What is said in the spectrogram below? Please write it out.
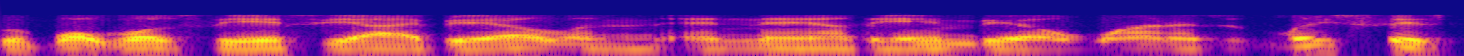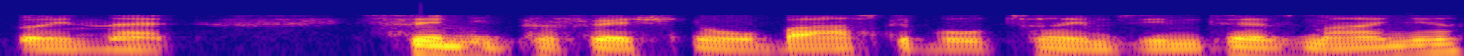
with what was the SEABL and, and now the NBL one is at least there's been that semi professional basketball teams in Tasmania.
